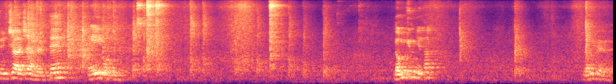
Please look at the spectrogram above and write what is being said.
존재하지 않을 때 a거든 넘깁니다. 넘겨요.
